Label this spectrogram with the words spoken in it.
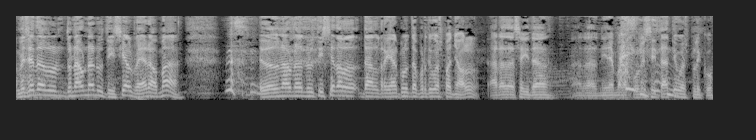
A més, he de donar una notícia, Albert, home. He de donar una notícia del, del Real Club Deportiu Espanyol. Ara de seguida ara anirem a la publicitat i ho explico.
